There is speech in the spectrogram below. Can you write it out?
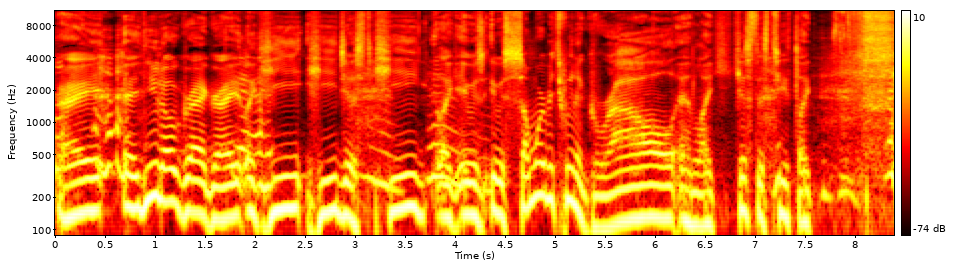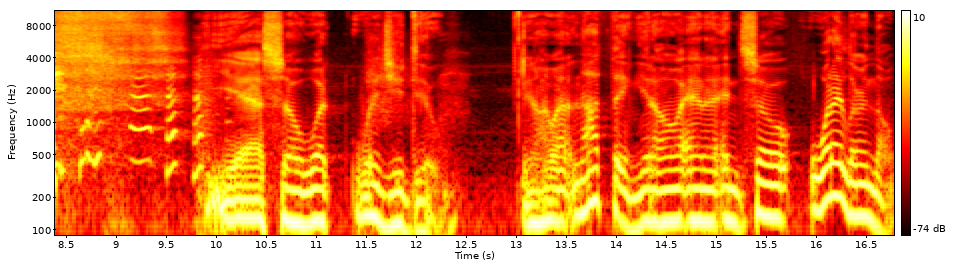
right? And you know Greg, right? Like he he just he like it was it was somewhere between a growl and like he kissed his teeth like Yeah, so what what did you do? You know, I went nothing, you know, and uh, and so what I learned though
